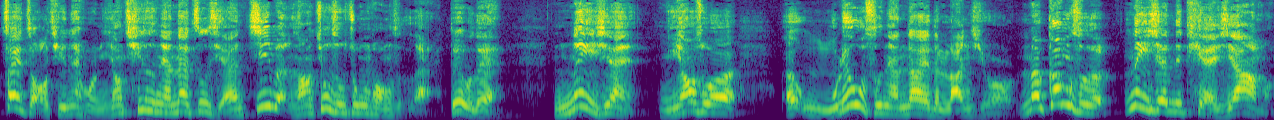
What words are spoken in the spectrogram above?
在早期那会儿，你像七十年代之前，基本上就是中锋时代，对不对？内线你要说，呃，五六十年代的篮球，那更是内线的天下嘛。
